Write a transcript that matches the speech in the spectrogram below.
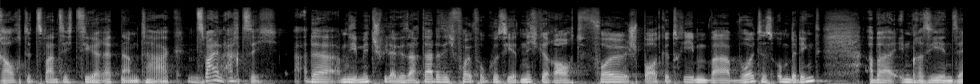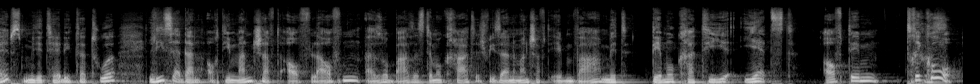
rauchte 20 Zigaretten am Tag. 82 hat er, haben die Mitspieler gesagt, da hat er sich voll fokussiert, nicht geraucht, voll Sport getrieben war, wollte es unbedingt. Aber in Brasilien selbst, Militärdiktatur, ließ er dann auch die Mannschaft auflaufen, also basisdemokratisch, wie seine Mannschaft eben war, mit Demokratie jetzt auf dem Trikot.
